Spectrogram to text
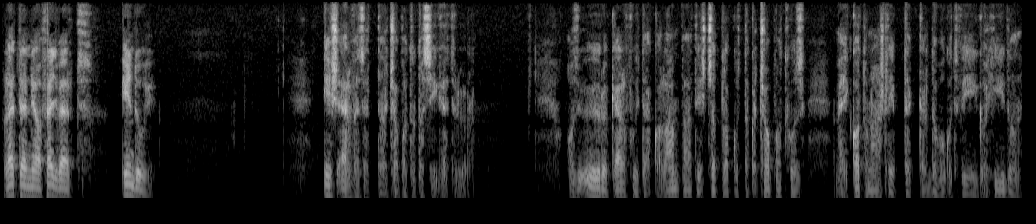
Letenni a fegyvert, indulj! És elvezette a csapatot a szigetről. Az őrök elfújták a lámpát, és csatlakoztak a csapathoz, mely katonás léptekkel dobogott végig a hídon,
